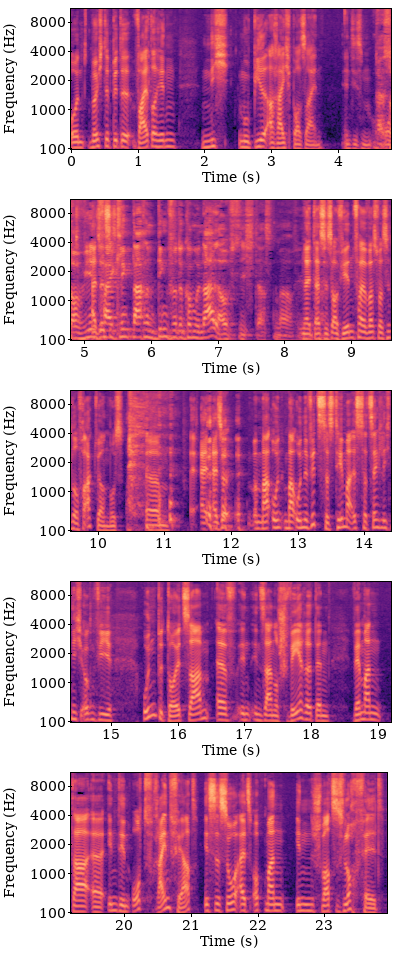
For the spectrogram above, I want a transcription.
und möchte bitte weiterhin nicht mobil erreichbar sein in diesem Das Ort. auf jeden also Fall klingt nach einem Ding für die Kommunalaufsicht erstmal. Nein, das ist auf jeden Fall was, was hinterfragt werden muss. ähm, äh, also mal, mal ohne Witz, das Thema ist tatsächlich nicht irgendwie unbedeutsam äh, in, in seiner Schwere, denn wenn man da äh, in den Ort reinfährt, ist es so, als ob man in ein schwarzes Loch fällt,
